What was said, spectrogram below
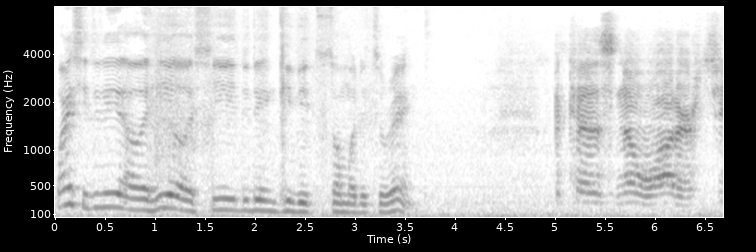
Why she didn't, or he or she didn't give it to somebody to rent? Because no water. She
